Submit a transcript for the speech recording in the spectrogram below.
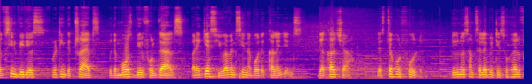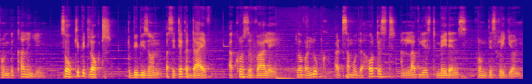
have seen videos rating the tribes with the most beautiful girls, but I guess you haven't seen about the Kalenjins, their culture, their staple food. Do you know some celebrities who hail from the Kalenjin? So keep it locked to BB Zone as we take a dive across the valley to have a look at some of the hottest and loveliest maidens from this region.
